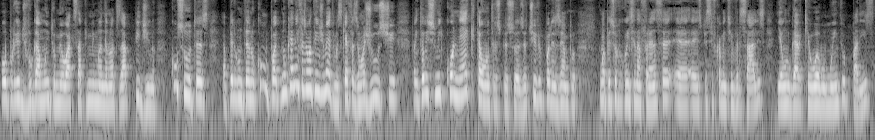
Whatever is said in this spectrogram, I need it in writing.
ou porque eu divulgar muito o meu WhatsApp, me manda no WhatsApp pedindo consultas, eh, perguntando como pode, não quer nem fazer um atendimento, mas quer fazer um ajuste. Então isso me conecta a outras pessoas. Eu tive, por exemplo, uma pessoa que eu conheci na França, é, é, especificamente em Versalhes, e é um lugar que eu amo muito, Paris,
